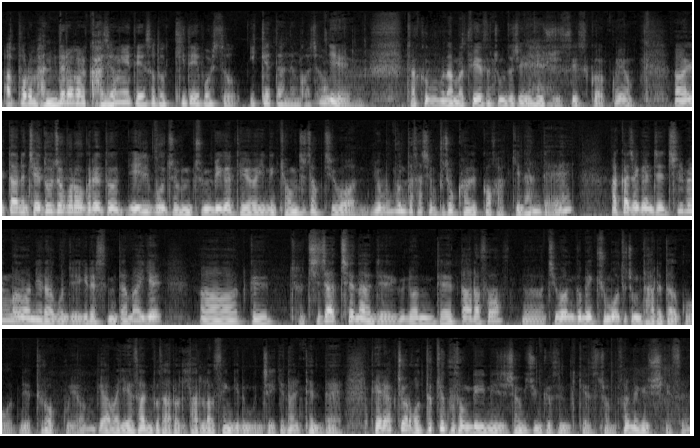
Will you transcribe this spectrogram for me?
앞으로 만들어갈 가정에 대해서도 기대해 볼 수 있겠다는 거죠. 예. 자, 그 부분 아마 뒤에서 좀 더 얘기해 네. 주실 수 있을 것 같고요. 아, 일단은 제도적으로 그래도 일부 좀 준비가 되어 있는 경제적 지원, 이 부분도 사실 부족할 것 같긴 한데 아까 제가 이제 700만 원이라고 이제 얘기를 했습니다만 이게 어그 지자체나 이제 이런 데 따라서 어 지원금의 규모도 좀 다르다고 이제 들었고요. 이게 아마 예산도 다르 달라 생기는 문제이긴 할 텐데 대략적으로 어떻게 구성되어 있는지 정기준 교수님께서 좀 설명해 주시겠어요?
